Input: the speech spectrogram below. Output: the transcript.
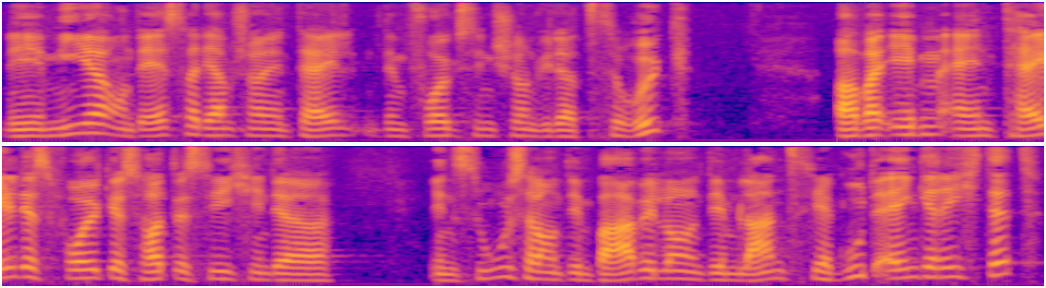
Nehemiah und Esra, die haben schon einen Teil dem Volk, sind schon wieder zurück. Aber eben ein Teil des Volkes hatte sich in, der, in Susa und in Babylon und dem Land sehr gut eingerichtet.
